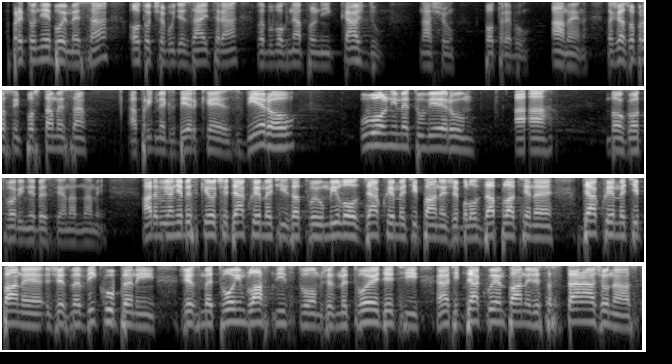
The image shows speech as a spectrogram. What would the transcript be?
A preto nebojme sa o to, čo bude zajtra, lebo Boh naplní každú našu potrebu. Amen. Takže vás poprosím, postavme sa a príďme k zbierke s vierou, uvoľníme tú vieru a Boh otvorí nebesia nad nami. Aleluja, nebeský oče, ďakujeme ti za tvoju milosť, ďakujeme ti, pane, že bolo zaplatené, ďakujeme ti, pane, že sme vykúpení, že sme tvojim vlastníctvom, že sme tvoje deti. A ja ti ďakujem, pane, že sa staráš o nás,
